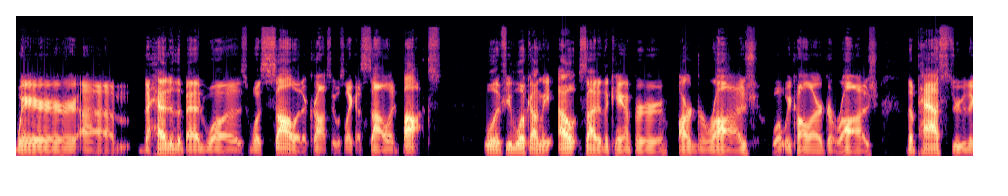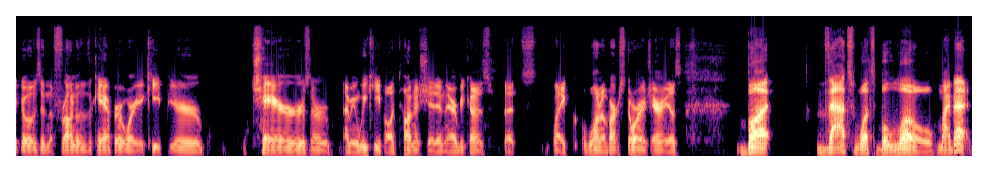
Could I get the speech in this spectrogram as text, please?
where um, the head of the bed was was solid across. It was like a solid box. Well, if you look on the outside of the camper, our garage, what we call our garage, the pass through that goes in the front of the camper where you keep your chairs, or I mean, we keep a ton of shit in there because that's like one of our storage areas. But that's what's below my bed.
